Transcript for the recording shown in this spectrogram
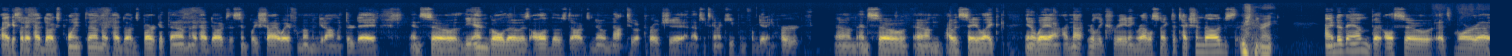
like I said, I've had dogs point them, I've had dogs bark at them, and I've had dogs that simply shy away from them and get on with their day. And so, the end goal, though, is all of those dogs know not to approach it, and that's what's going to keep them from getting hurt. Um, and so, um, I would say, like, in a way, I'm not really creating rattlesnake detection dogs. right kind of am, but also it's more uh,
